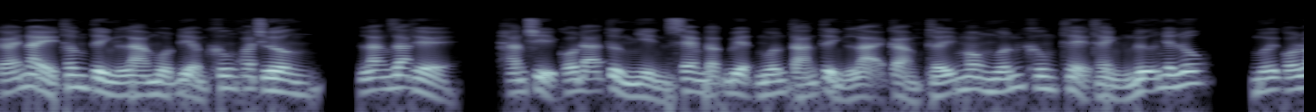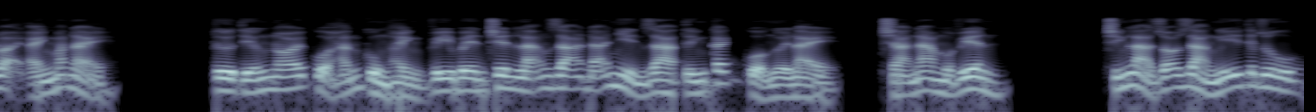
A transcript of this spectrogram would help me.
Cái này thâm tình là một điểm không khoa trương, lãng gia thể, hắn chỉ có đã từng nhìn xem đặc biệt muốn tán tỉnh lại cảm thấy mong muốn không thể thành nữ nhân lúc, mới có loại ánh mắt này. Từ tiếng nói của hắn cùng hành vi bên trên lãng giã đã nhìn ra tính cách của người này trả nam một viên. Chính là rõ ràng nghĩ tiếp du,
